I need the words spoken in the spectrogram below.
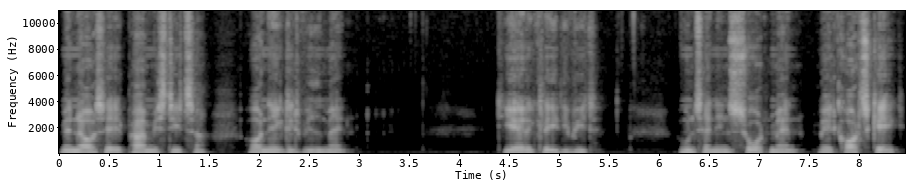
men også et par mestitser og en enkelt hvid mand. De er alle klædt i hvidt, undtagen en sort mand med et gråt skæg,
